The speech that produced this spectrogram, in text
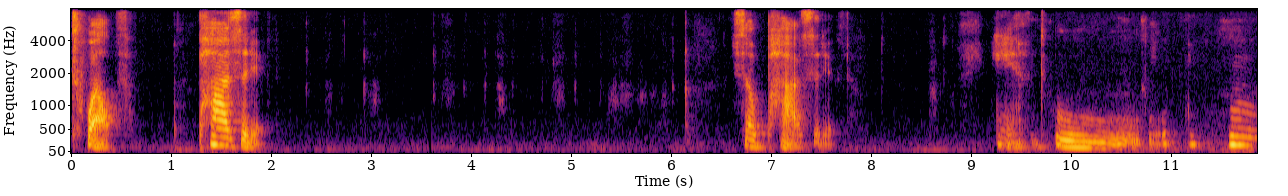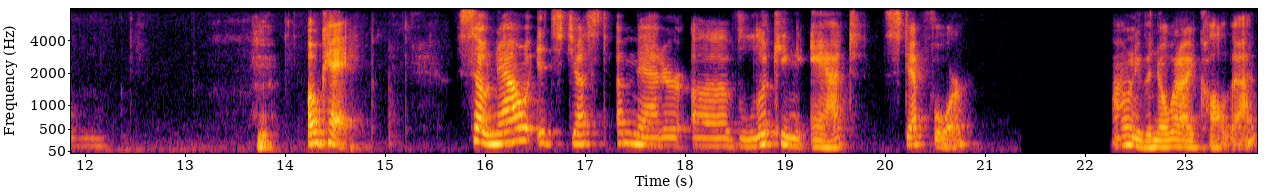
12, positive. So positive. And, ooh. Hmm. Okay, so now it's just a matter of looking at step four. I don't even know what I'd call that.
